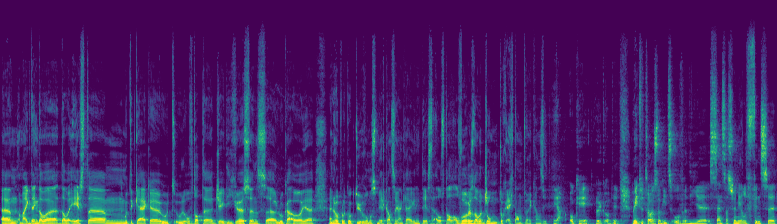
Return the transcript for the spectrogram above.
Ehm, maar ik denk dat we, dat we eerst ehm, moeten kijken hoe het, hoe, of dat JD Geusens, Luca Ooyen en hopelijk ook Tuur Rommels meer kansen gaan krijgen in het eerste elftal. Alvorens dat we John toch echt aan het werk gaan zien. Ja, oké. Leuk update. Weten we trouwens nog iets over die eh, sensationele Finse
